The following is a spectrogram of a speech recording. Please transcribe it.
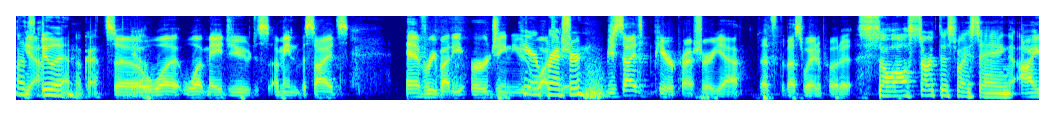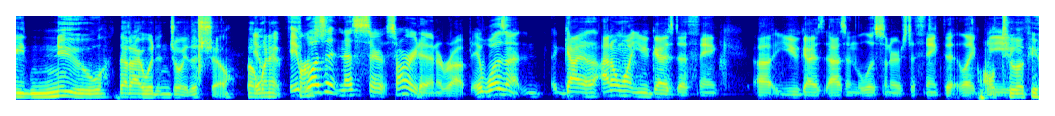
Let's Yeah. do it. Okay. So Yeah. what what made you? Just, I mean, besides everybody urging you Peer to watch pressure. Game- besides peer pressure, yeah, that's the best way to put it. So I'll start this by saying I knew that I would enjoy this show, but when it it first, wasn't necessarily sorry to interrupt it wasn't guys i don't want you guys to think uh, you guys as in the listeners to think that like all we, two of you.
